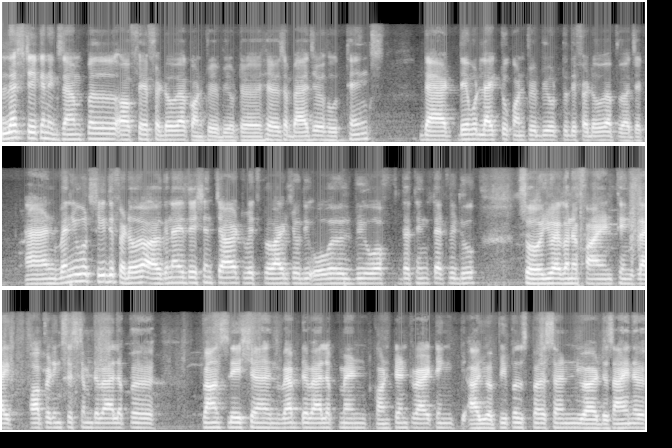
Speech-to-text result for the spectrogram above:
let's take an example of a Fedora contributor. Here's a badger who thinks that they would like to contribute to the Fedora project and when you would see the Fedora organization chart, which provides you the overview of the things that we do, so you are going to find things like operating system developer, translation, web development, content writing. Are you a people's person? You are a designer.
